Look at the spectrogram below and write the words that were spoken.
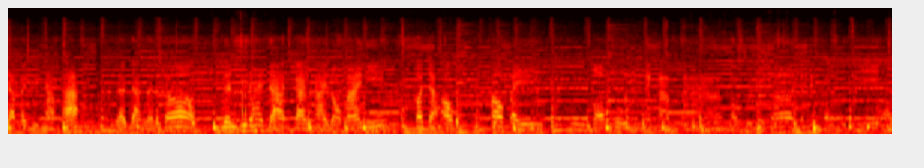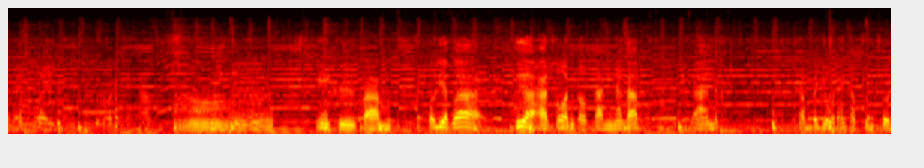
จะไปบูชาพระ แล้วจากนั้นก็เงินที่ได้จากการขายดอกไม้นี้ ก็จะเอาเข้าไปกองทุนนะครับกองทุนนี้ก็จะเป็นกองทุนที่เอาไว้ช่วยชุมชนนะครับอ๋อนี่คือความเขาเรียกว่าเอื้ออาทรต่อกันนะครับ การทำประโยชน์ให้กับชุมชน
